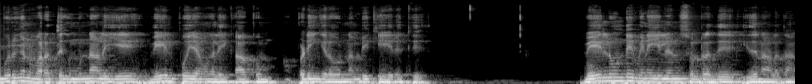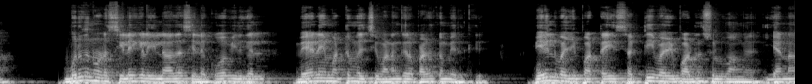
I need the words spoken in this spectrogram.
முருகன் வரத்துக்கு முன்னாலேயே வேல் போய் அவங்களை காக்கும் அப்படிங்கிற ஒரு நம்பிக்கை இருக்குது வேலுண்டு வினையிலன்னு சொல்கிறது இதனால தான் முருகனோட சிலைகள் இல்லாத சில கோவில்கள் வேலை மட்டும் வச்சு வணங்குற பழக்கம் இருக்குது வேல் வழிபாட்டை சக்தி வழிபாடுன்னு சொல்லுவாங்க. ஏன்னா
